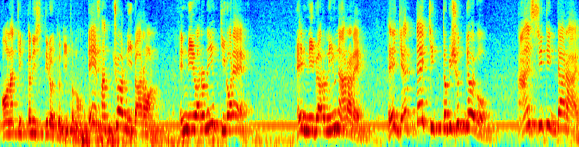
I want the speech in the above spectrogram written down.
অনার চিত্তর স্থির দিত ন এই ফাঁচ নিবারণ। এই নিবারণী কি করে? এই নিবারণীয় না আরে এই যেতে চিত্ত বিশুদ্ধি হইব। আর স্মৃতির দ্বারায়,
